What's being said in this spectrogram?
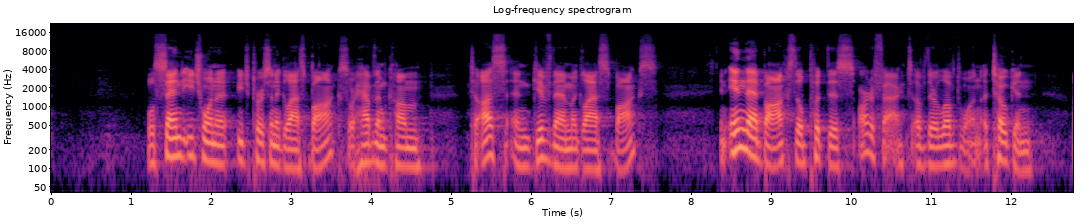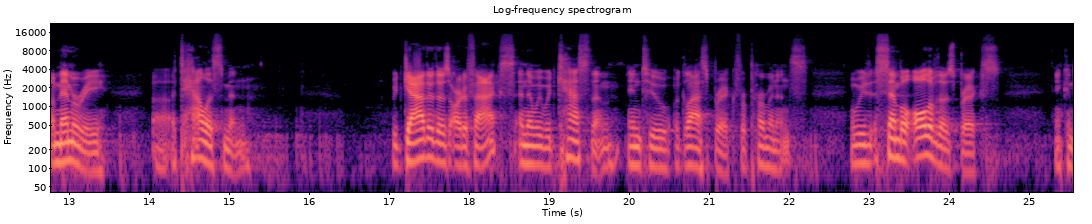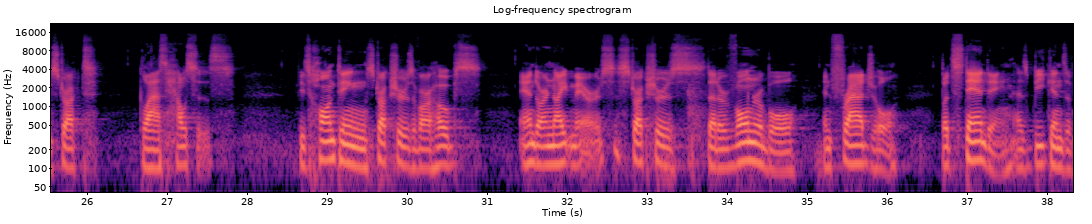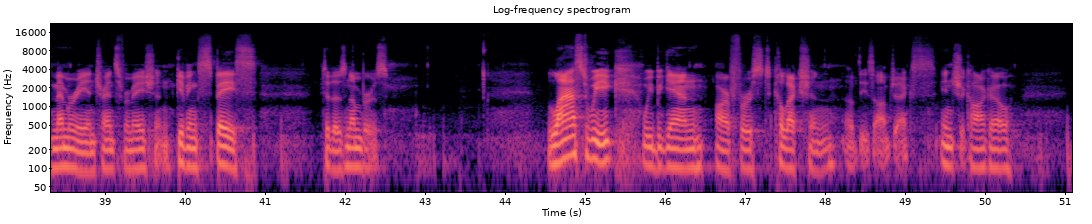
We'll send each, one a, each person a glass box or have them come to us and give them a glass box. And in that box, they'll put this artifact of their loved one, a token, a memory, uh, a talisman. We'd gather those artifacts and then we would cast them into a glass brick for permanence. We'd assemble all of those bricks and construct glass houses. These haunting structures of our hopes and our nightmares, structures that are vulnerable and fragile, but standing as beacons of memory and transformation, giving space to those numbers. Last week, we began our first collection of these objects in Chicago.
